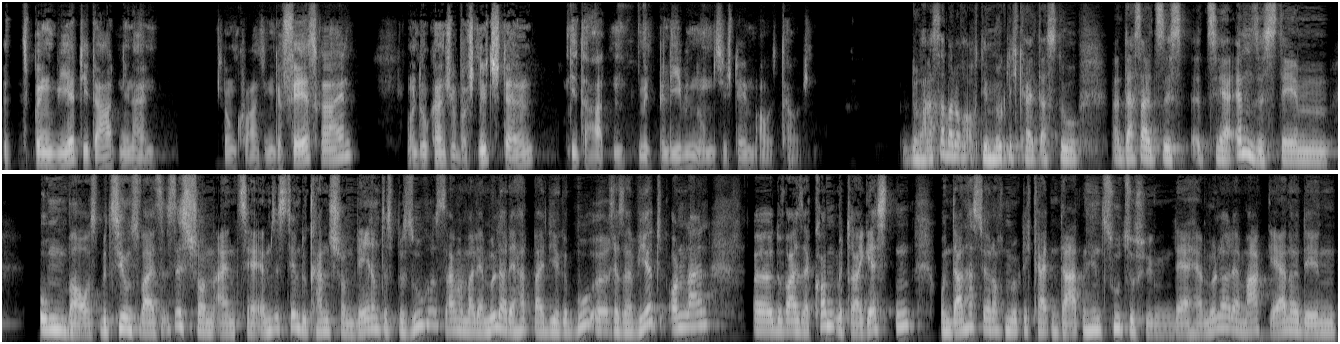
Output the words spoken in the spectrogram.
Jetzt bringen wir die Daten in ein so quasi ein Gefäß rein und du kannst über Schnittstellen die Daten mit beliebigen Umsystemen austauschen. Du hast aber doch auch die Möglichkeit, dass du das als CRM-System umbaust, beziehungsweise es ist schon ein CRM-System. Du kannst schon während des Besuches, sagen wir mal, der Müller, der hat bei dir gebu äh, reserviert online. Äh, du weißt, er kommt mit drei Gästen und dann hast du ja noch Möglichkeiten, Daten hinzuzufügen. Der Herr Müller, der mag gerne den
